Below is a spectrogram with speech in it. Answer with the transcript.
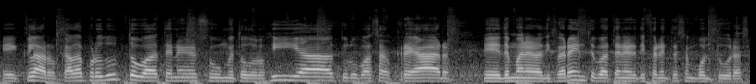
Eh, claro, cada producto va a tener su metodología, tú lo vas a crear eh, de manera diferente, va a tener diferentes envolturas.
